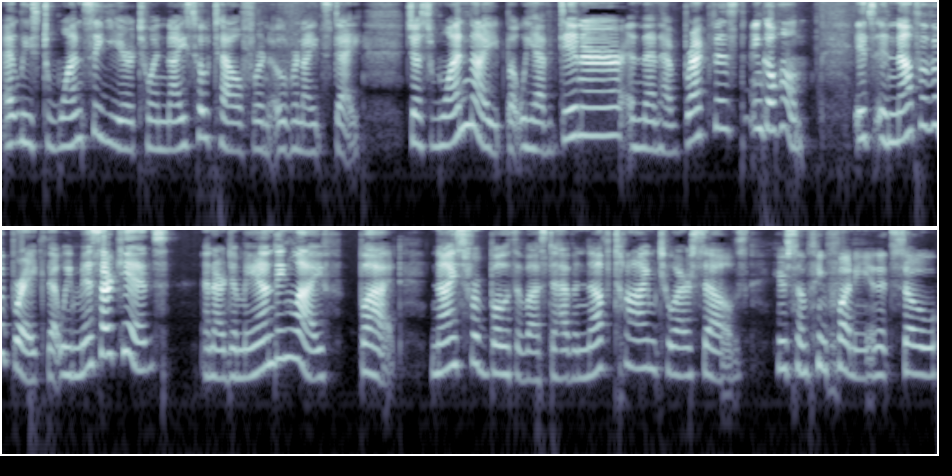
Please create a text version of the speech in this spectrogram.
at least once a year to a nice hotel for an overnight stay. Just one night, but we have dinner and then have breakfast and go home. It's enough of a break that we miss our kids and our demanding life, but nice for both of us to have enough time to ourselves. Here's something funny, and it's so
